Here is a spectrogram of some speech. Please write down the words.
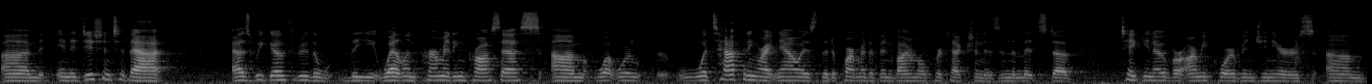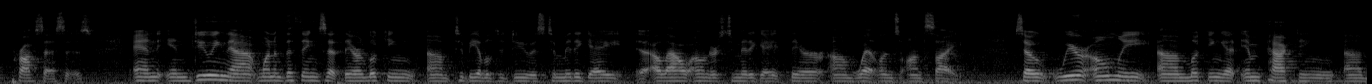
Um, In addition to that, as we go through the, the wetland permitting process, um, what we're, what's happening right now is the Department of Environmental Protection is in the midst of taking over Army Corps of Engineers, um, processes. And in doing that, one of the things that they're looking, um, to be able to do is to mitigate, allow owners to mitigate their, um, wetlands on site. So we're only um, looking at impacting um,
